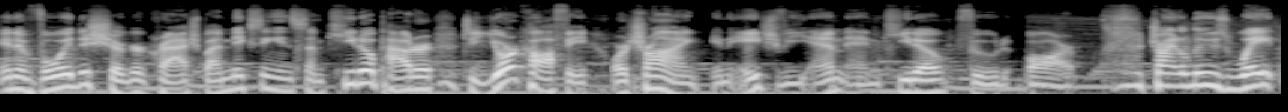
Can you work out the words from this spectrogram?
and avoid the sugar crash by mixing in some keto powder to your coffee or trying an HVMN keto food bar. Trying to lose weight,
